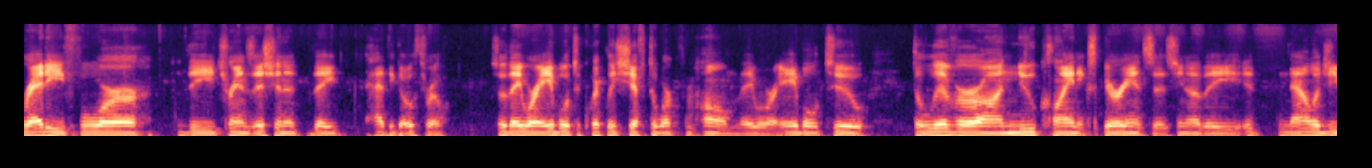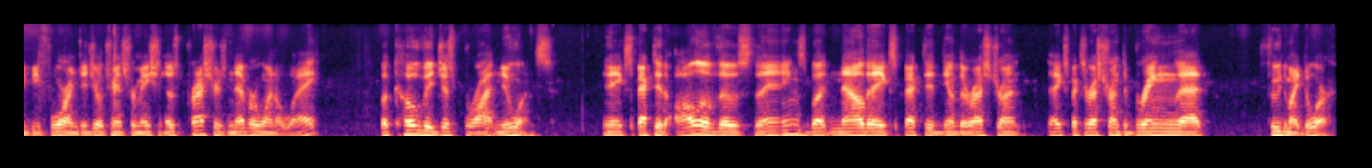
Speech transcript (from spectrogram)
ready for the transition that they had to go through. So they were able to quickly shift to work from home. They were able to deliver on new client experiences. You know, the analogy before in digital transformation, those pressures never went away, but COVID just brought new ones. And they expected all of those things, but now they expected, you know, the restaurant, they expect the restaurant to bring that food to my door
